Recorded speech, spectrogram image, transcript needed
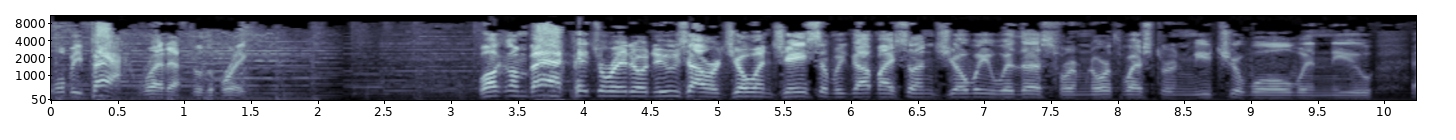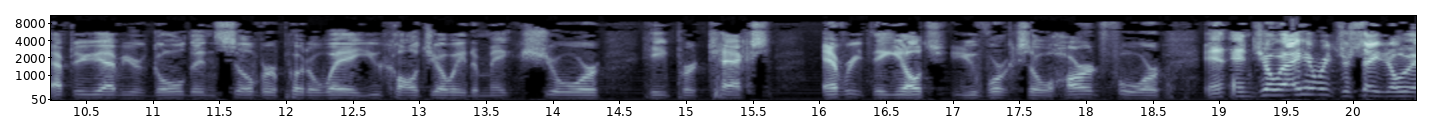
We'll be back right after the break. Welcome back, Patriot Radio News Hour. Joe and Jason. We've got my son Joey with us from Northwestern Mutual. When you, after you have your gold and silver put away, you call Joey to make sure he protects everything else you've worked so hard for. And, and Joey, I hear what you're saying. You know,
